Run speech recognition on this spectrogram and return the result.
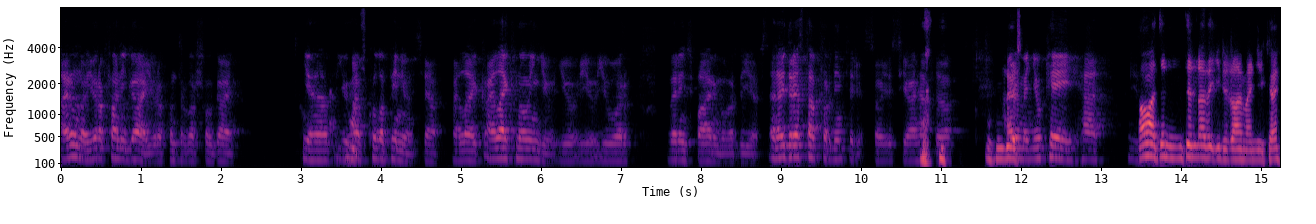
I don't know, you're a funny guy. You're a controversial guy. You have you have cool opinions. Yeah, I like I like knowing you. You you you were very inspiring over the years. And I dressed up for the interview, so you see, I have the Ironman UK hat. Oh, I didn't didn't know that you did Ironman UK.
